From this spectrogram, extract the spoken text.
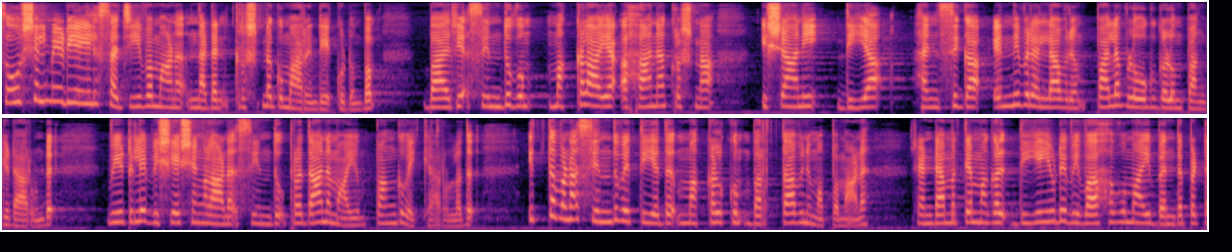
സോഷ്യൽ മീഡിയയിൽ സജീവമാണ് നടൻ കൃഷ്ണകുമാറിന്റെ കുടുംബം. ഭാര്യ സിന്ധുവും മക്കളായ അഹാന കൃഷ്ണ ഇഷാനി ദിയ ഹൻസിക എന്നിവരെല്ലാവരും പല വ്ലോഗുകളും പങ്കിടാറുണ്ട്. വീട്ടിലെ വിശേഷങ്ങളാണ് സിന്ധു പ്രധാനമായും പങ്കുവയ്ക്കാറുള്ളത് ഇത്തവണ സിന്ധു എത്തിയത് മക്കൾക്കും ഭർത്താവിനുമൊപ്പമാണ്. രണ്ടാമത്തെ മകൾ ദിയയുടെ വിവാഹവുമായി ബന്ധപ്പെട്ട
